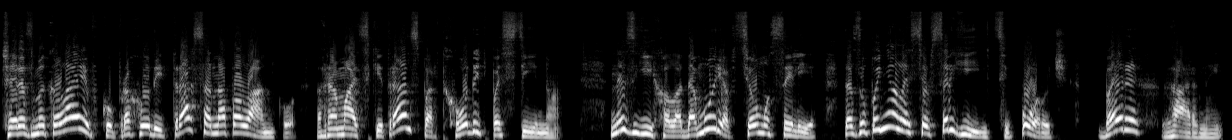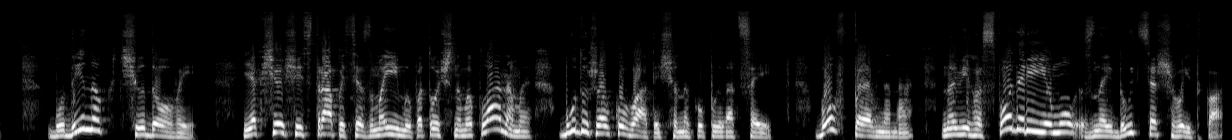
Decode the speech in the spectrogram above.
Через Миколаївку проходить траса на Паланку. Громадський транспорт ходить постійно. Не з'їхала до моря в цьому селі та зупинялася в Сергіївці поруч. Берег гарний, будинок чудовий. Якщо щось трапиться з моїми поточними планами, буду жалкувати, що не купила цей, бо впевнена, нові господарі йому знайдуться швидко.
